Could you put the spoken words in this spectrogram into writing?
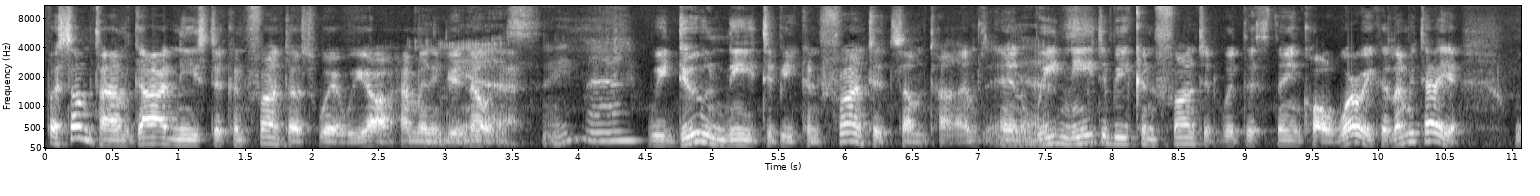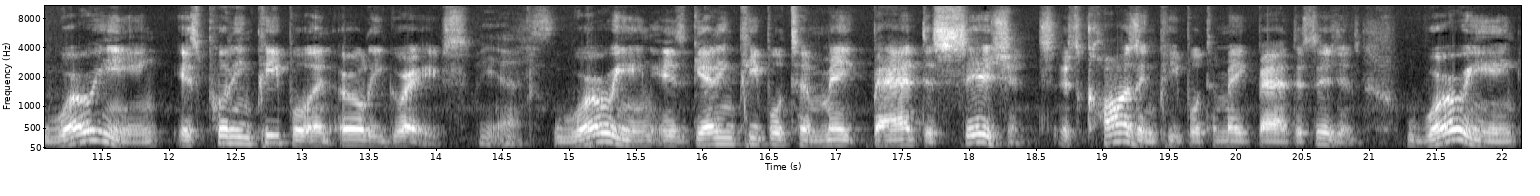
but sometimes God needs to confront us where we are. How many of you know that? Amen. We do need to be confronted sometimes, and we need to be confronted with this thing called worry. Because let me tell you, worrying is putting people in early graves. Yes. Worrying is getting people to make bad decisions. It's causing people to make bad decisions. Worrying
